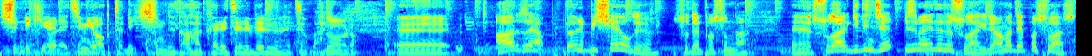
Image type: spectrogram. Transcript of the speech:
Şimdiki yönetim yok tabii ki. Şimdi daha kaliteli bir yönetim var. Doğru. Ee, arıza yap böyle bir şey oluyor su deposunda. Ee, sular gidince bizim evde de sular gidiyor ama deposu var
